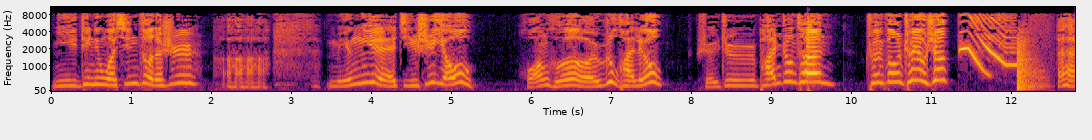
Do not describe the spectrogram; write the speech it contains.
你听听我新作的诗。哈哈哈哈！明月几时有？黄河入海流。谁知盘中餐，春风吹又生。哈哈，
